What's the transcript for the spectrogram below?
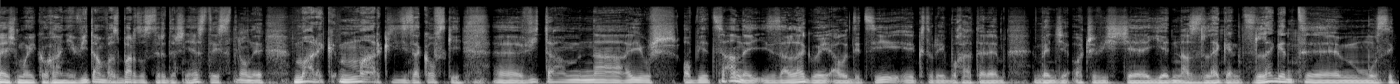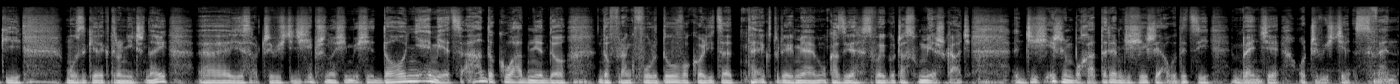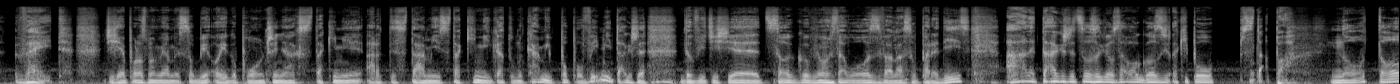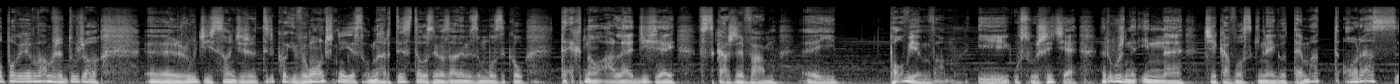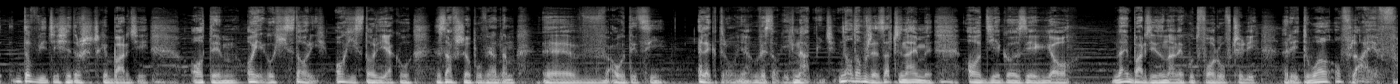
Cześć moi kochani, witam was bardzo serdecznie. Z tej strony Marek Mark Lizakowski. E, witam na już obiecanej i zaległej audycji, której bohaterem będzie oczywiście jedna z legend, z legend e, muzyki, muzyki elektronicznej. E, jest oczywiście, dzisiaj przenosimy się do Niemiec, a dokładnie do, do Frankfurtu, w okolice te, których miałem okazję swojego czasu mieszkać. Dzisiejszym bohaterem dzisiejszej audycji będzie oczywiście Sven Wejt. Dzisiaj porozmawiamy sobie o jego połączeniach z takimi artystami, z takimi gatunkami popowymi, także dowiecie się, co go wiązało z Vanessa Paradis, ale także co związało go z ekipą Stapa. No to powiem wam, że dużo e, ludzi sądzi, że tylko i wyłącznie jest on artystą związanym z muzyką techno, ale dzisiaj wskażę wam i powiem wam i usłyszycie różne inne ciekawostki na jego temat oraz dowiecie się troszeczkę bardziej o tym, o jego historii, o historii, jaką zawsze opowiadam e, w audycji Elektrownia Wysokich Napięć. No dobrze, zaczynajmy od jego, z jego najbardziej znanych utworów, czyli Ritual of Life.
